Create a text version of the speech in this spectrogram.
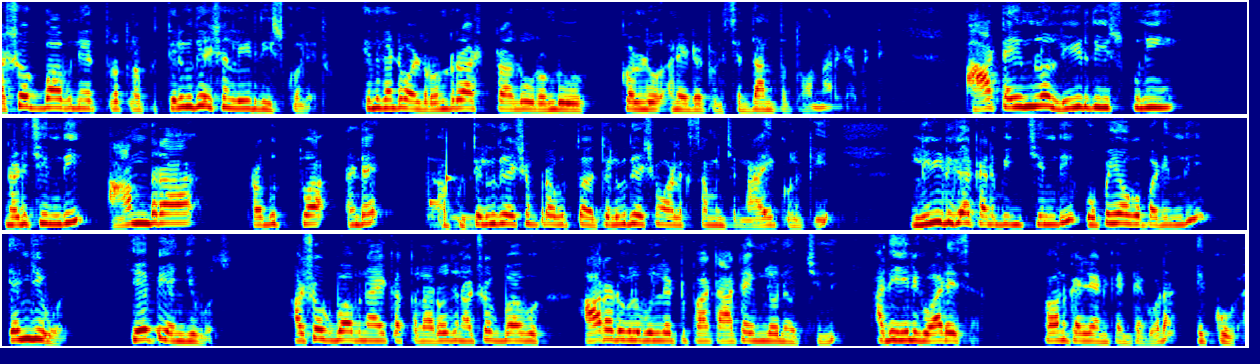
అశోక్ బాబు నేతృత్వంలో అప్పుడు తెలుగుదేశం లీడ్ తీసుకోలేదు. ఎందుకంటే వాళ్ళు రెండు రాష్ట్రాలు రెండు కళ్ళు అనేటటువంటి సిద్ధాంతంతో ఉన్నారు కాబట్టి. ఆ టైంలో లీడ్ తీసుకుని నడిచింది ఆంధ్ర ప్రభుత్వ అంటే అప్పుడు తెలుగుదేశం ప్రభుత్వ తెలుగుదేశం వాళ్ళకి సంబంధించిన నాయకులకి లీడ్గా కనిపించింది ఉపయోగపడింది ఎన్జిఓలు. AP NGOs. అశోక్ బాబు నాయకత్వంలో ఆ రోజున అశోక్ బాబు ఆరడుగుల బుల్లెట్ పాట ఆ టైంలోనే వచ్చింది. అది ఈయనకి వాడేశారు. పవన్ కళ్యాణ్ కంటే కూడా ఎక్కువగా.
